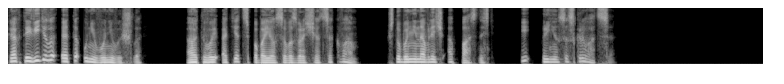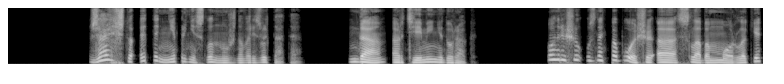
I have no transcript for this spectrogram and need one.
Как ты видела, это у него не вышло, а твой отец побоялся возвращаться к вам, чтобы не навлечь опасность, и принялся скрываться. Жаль, что это не принесло нужного результата. Да, Артемий не дурак. Он решил узнать побольше о слабом Морлоке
